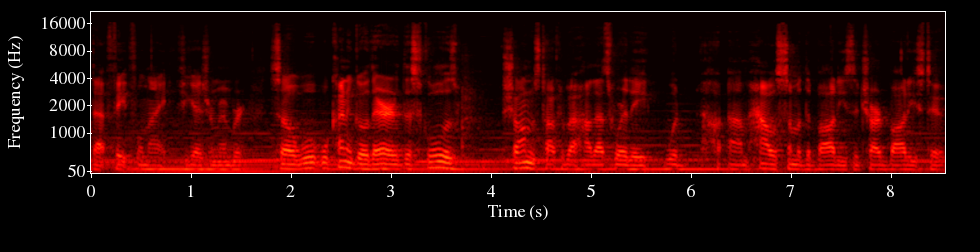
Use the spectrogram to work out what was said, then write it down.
that fateful night, if you guys remember. So we'll we'll kind of go there. The school is. Sean was talking about how that's where they would um, house some of the bodies, the charred bodies, to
